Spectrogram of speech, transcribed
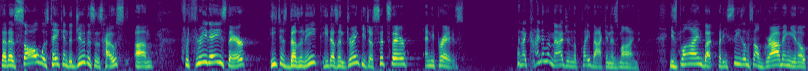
that as Saul was taken to Judas's house, um, for three days there, he just doesn't eat, he doesn't drink, he just sits there and he prays. And I kind of imagine the playback in his mind. He's blind, but, but he sees himself grabbing, you know,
